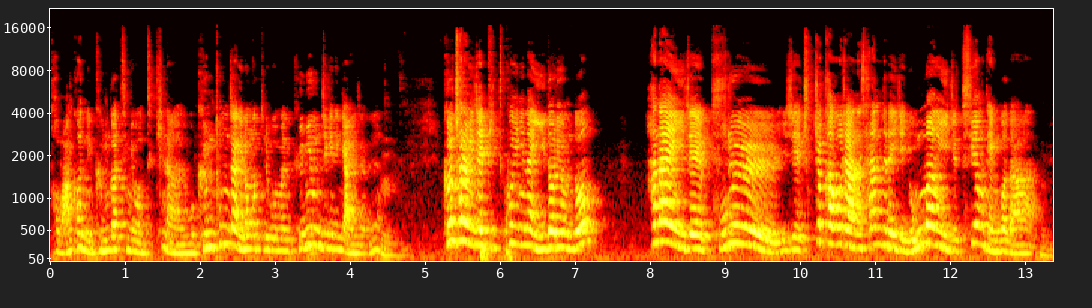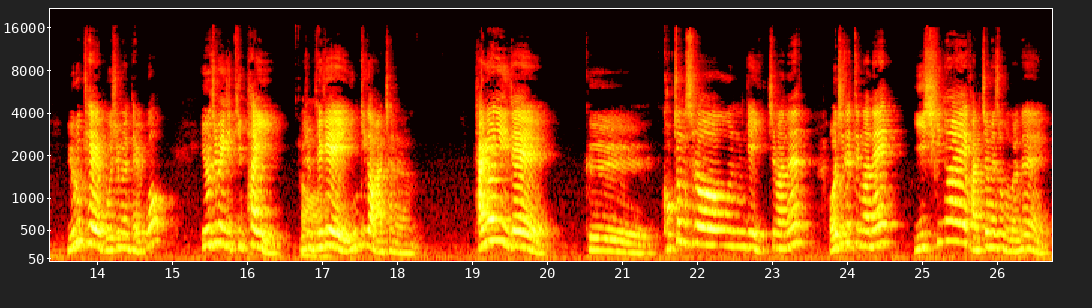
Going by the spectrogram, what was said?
더 많거든요. 금 같은 경우는 특히나 뭐 금 통장 이런 것들을 보면 금이 움직이는 게 아니잖아요. 음. 그것처럼 이제 비트코인이나 이더리움도 하나의 이제 부를 이제 축적하고자 하는 사람들의 이제 욕망이 이제 투영된 거다. 음. 이렇게 보시면 되고 요즘에 이제 디파이 요즘 어. 되게 인기가 많잖아요. 당연히 이제 그 걱정스러운 게 있지만은 어찌됐든 간에 이 신화의 관점에서 보면은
